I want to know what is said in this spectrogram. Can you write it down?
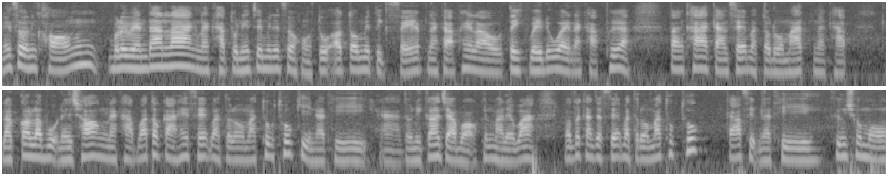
ในส่วนของบริเวณด้านล่างนะครับ ตัวนี้จะมีในส่วนของตัว Automatic Save นะครับ ให้เราติ๊กไว้ด้วยนะครับ เพื่อตั้งค่าการเซฟอัตโนมัตินะครับ แล้วก็ระบุในช่องนะครับ ว่าต้องการให้เซฟอัตโนมัติทุก ๆ กี่นาที อ่า ตัวนี้ก็จะบอกขึ้นมาเลยว่า เราต้องการจะเซฟอัตโนมัติทุก ๆ 90 นาที ครึ่งชั่วโมง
